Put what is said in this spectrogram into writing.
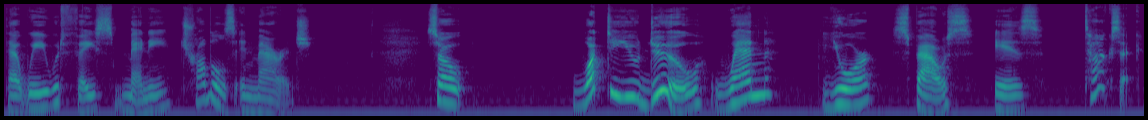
that we would face many troubles in marriage. So, what do you do when your spouse is toxic?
